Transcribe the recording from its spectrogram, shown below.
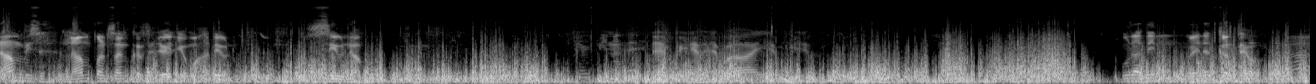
નામ બી છે નામ પણ શંકર છે જોઈ લ્યો મહાદેવનું શિવ નામ एमपी ना है एमपी ना है भाई एमपी ना पूरा दिन मेहनत करते हो हाँ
